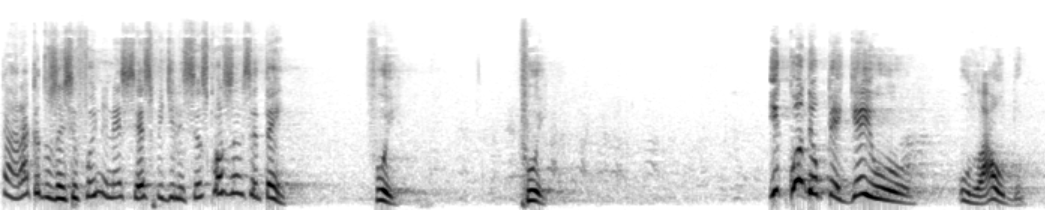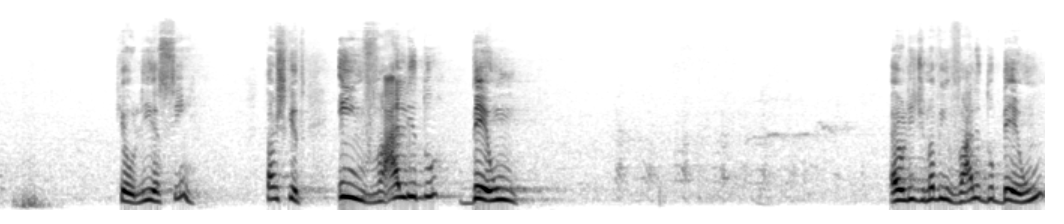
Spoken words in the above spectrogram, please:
Caraca, dos anos, você foi no INSS pedir licença? Quantos anos você tem? Fui. Fui. E quando eu peguei o, o laudo, que eu li assim, Estava escrito: inválido B1. Aí eu li de novo: inválido B1.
